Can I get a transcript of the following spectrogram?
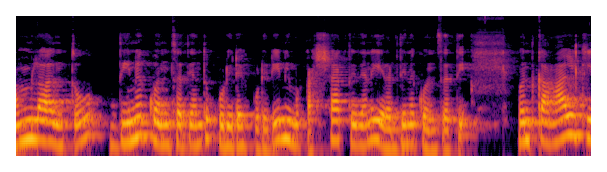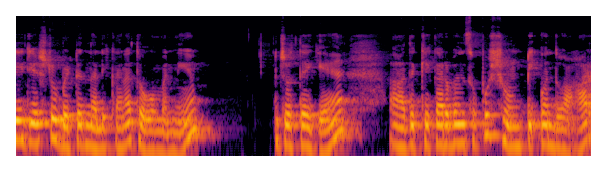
ಆಮ್ಲ ಅಂತೂ ದಿನಕ್ಕೆ ಒಂದು ಸತಿ ಅಂತೂ ಕುಡಿರೇ, ಕುಡಿರಿ, ನಿಮಗೆ ಕಷ್ಟ ಆಗ್ತಿದೆ ಅಂದರೆ ಎರಡು ದಿನಕ್ಕೆ ಒಂದು ಸತಿ ಒಂದು ಕಾಲು ಕೆ ಜಿಯಷ್ಟು ಬೆಟ್ಟದ ನಲಿಕಾನ ತೊಗೊಂಬನ್ನಿ. ಜೊತೆಗೆ ಅದಕ್ಕೆ ಕರ್ಬೇವಿನ ಸೊಪ್ಪು, ಶುಂಠಿ ಒಂದು ವಾರ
